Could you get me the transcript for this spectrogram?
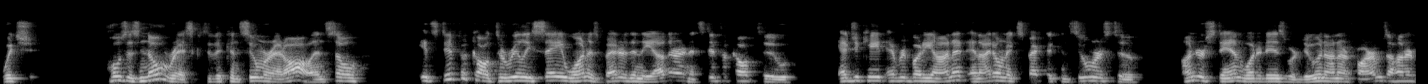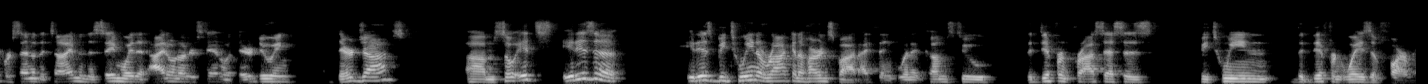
which poses no risk to the consumer at all. And so it's difficult to really say one is better than the other, and it's difficult to educate everybody on it. And I don't expect the consumers to understand what it is we're doing on our farms 100% of the time in the same way that I don't understand what they're doing their jobs. Um, so it's it is a it is between a rock and a hard spot, I think, when it comes to the different processes between the different ways of farming.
